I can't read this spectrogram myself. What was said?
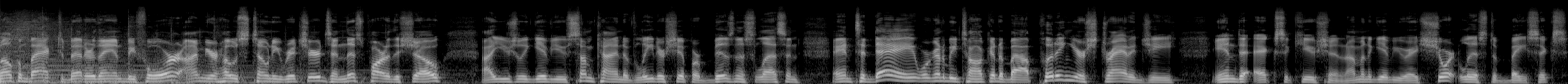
Welcome back to Better Than Before. I'm your host, Tony Richards. and this part of the show, I usually give you some kind of leadership or business lesson. And today we're going to be talking about putting your strategy into execution. I'm going to give you a short list of basics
